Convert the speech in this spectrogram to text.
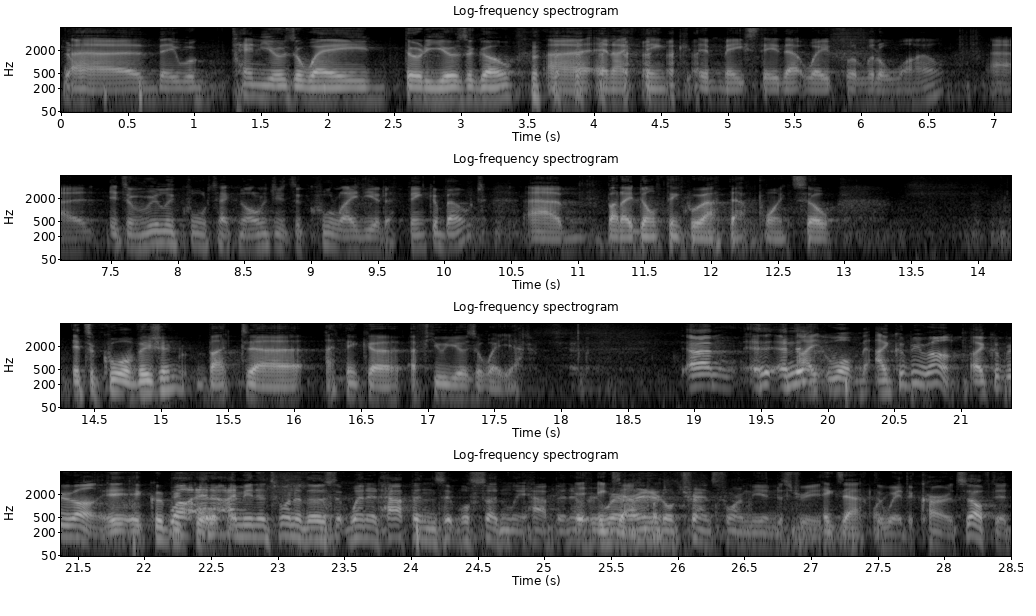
No. Uh, they were 10 years away 30 years ago, uh, and I think it may stay that way for a little while. Uh, it's a really cool technology. It's a cool idea to think about, uh, but I don't think we're at that point. So it's a cool vision, but uh, I think a, a few years away yet. Um, I, well, I could be wrong. I could be wrong. It, it could be. Well, cool, and I mean, it's one of those that when it happens, it will suddenly happen everywhere, exactly. and it'll transform the industry exactly the way the car itself did.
